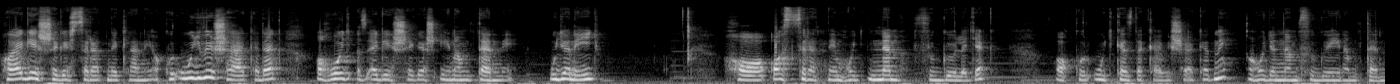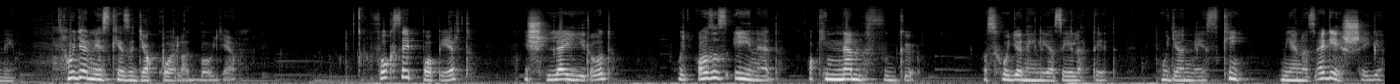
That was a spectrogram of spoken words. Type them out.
Ha egészséges szeretnék lenni, akkor úgy viselkedek, ahogy az egészséges énem tenni. Ugyanígy, ha azt szeretném, hogy nem függő legyek, akkor úgy kezdek el viselkedni, ahogy a nem függő énem tenni. Hogyan néz ki ez a gyakorlatban, ugye? Fogsz egy papírt, és leírod, hogy az az éned, aki nem függő, az hogyan éli az életét, hogyan néz ki, milyen az egészsége,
